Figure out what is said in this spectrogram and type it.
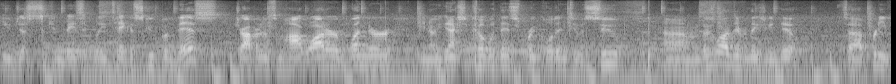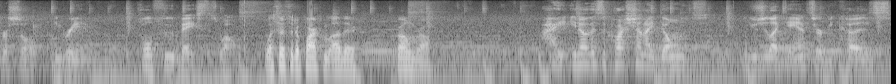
You just can basically take a scoop of this, drop it in some hot water, blender. You know, you can actually cook with this, sprinkle it into a soup. Um, there's a lot of different things you can do. It's a pretty versatile ingredient, whole food based as well. What sets it apart from other bone broth? I, you know, this is a question I don't usually like to answer because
